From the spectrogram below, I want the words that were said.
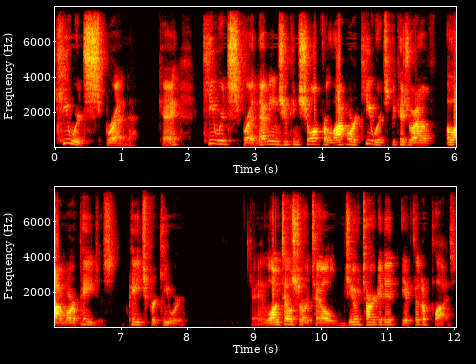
keyword spread. Okay, keyword spread. That means you can show up for a lot more keywords because you have a lot more pages, page per keyword. Okay, long tail, short tail, geo-targeted if it applies.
